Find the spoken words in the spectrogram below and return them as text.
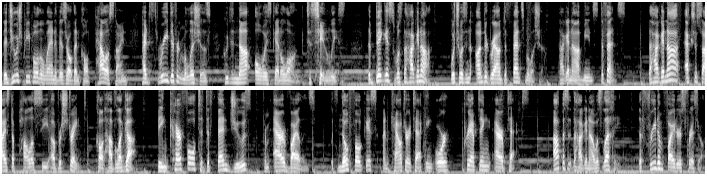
the Jewish people in the land of Israel, then called Palestine, had three different militias who did not always get along, to say the least. The biggest was the Haganah, which was an underground defense militia. Haganah means defense. The Haganah exercised a policy of restraint called Havlaga, being careful to defend Jews from Arab violence, with no focus on counterattacking or preempting Arab attacks. Opposite the Haganah was Lehi, the freedom fighters for Israel.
